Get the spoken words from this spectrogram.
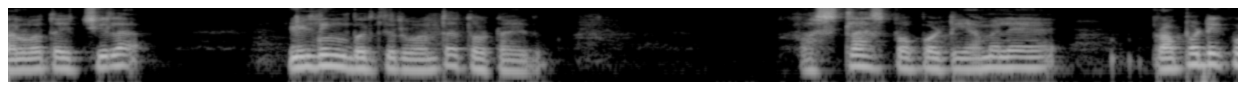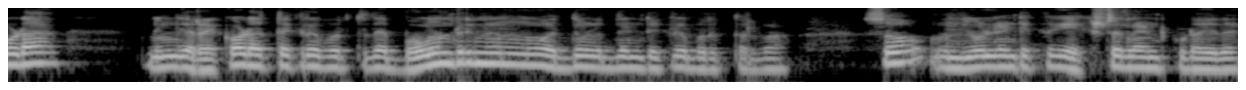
ನಲವತ್ತೈದು ಚೀಲ ಈಲ್ಡಿಂಗ್ ಬರ್ತಿರುವಂಥ ತೋಟ ಇದು. ಫಸ್ಟ್ ಕ್ಲಾಸ್ ಪ್ರಾಪರ್ಟಿ ಆಮೇಲೆ ಪ್ರಾಪರ್ಟಿ ಕೂಡ ನಿಮಗೆ ರೆಕಾರ್ಡ್ ಹತ್ತು ಎಕರೆ ಬರ್ತದೆ. ಬೌಂಡ್ರಿ ನಿಮ್ಗೆ ಹದಿನೇಳು, ಹದಿನೆಂಟು ಎಕರೆ ಬರುತ್ತಲ್ವ? ಸೊ ಒಂದು ಏಳೆಂಟು ಎಕರೆಗೆ ಎಕ್ಸ್ಟ್ರಾ ಲ್ಯಾಂಡ್ ಕೂಡ ಇದೆ.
